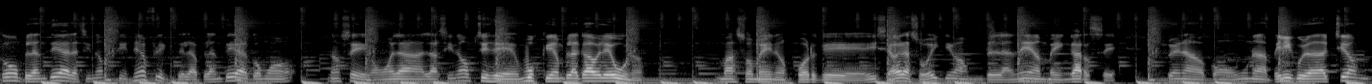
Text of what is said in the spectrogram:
cómo plantea la sinopsis Netflix, te la plantea como, no sé, como la, sinopsis de Búsqueda Implacable 1, más o menos, porque dice, ahora sus víctimas planean vengarse. Suena como una película de acción,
